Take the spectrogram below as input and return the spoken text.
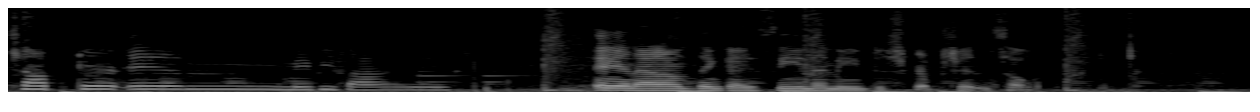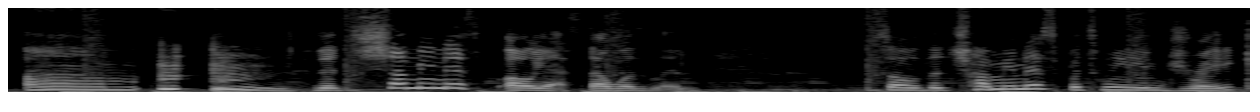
chapter in maybe five. And I don't think I've seen any description. So Um, the chumminess. Oh yes, that was Lynn. So the chumminess between Drake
